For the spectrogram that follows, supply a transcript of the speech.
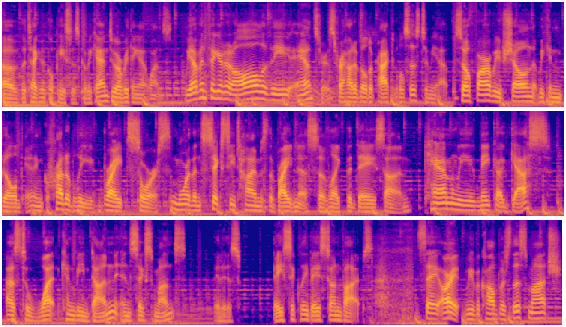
of the technical pieces, because we can't do everything at once. We haven't figured out all of the answers for how to build a practical system yet. So far, far, we've shown that we can build an incredibly bright source, more than 60 times the brightness of like the day sun. Can we make a guess as to what can be done in six months? It is basically based on vibes. Say, all right, we've accomplished this much.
